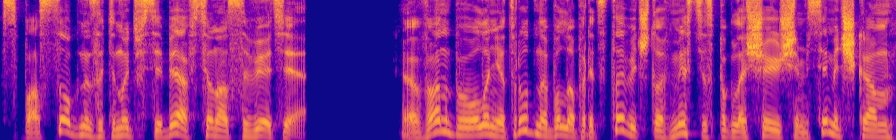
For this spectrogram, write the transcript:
способный затянуть в себя все на свете. Ван Буэлэ нетрудно было представить, что вместе с поглощающим семечком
